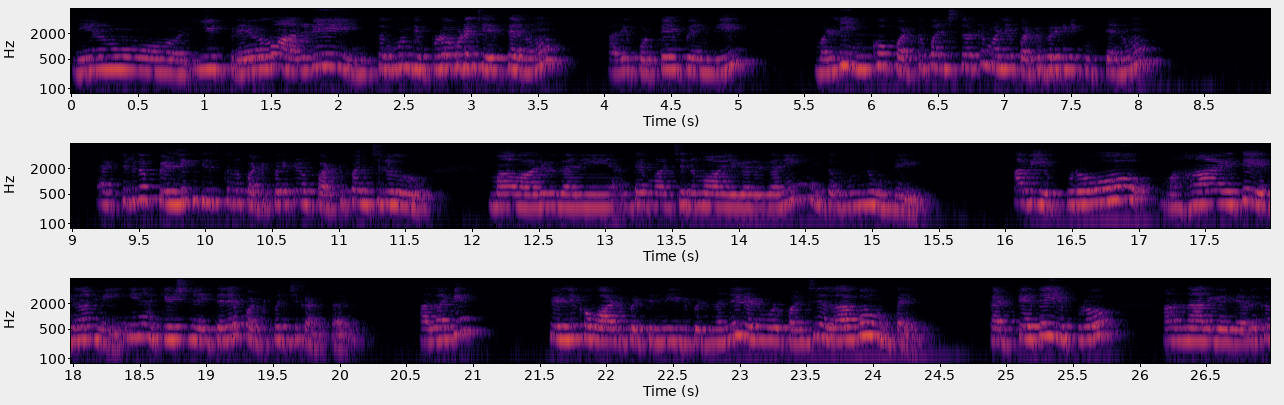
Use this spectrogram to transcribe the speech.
నేను ఈ ప్రయోగం ఆల్రెడీ ఇంతకుముందు ఎప్పుడో కూడా చేశాను. అది పొట్టైపోయింది. మళ్ళీ ఇంకో పట్టు పంచతోటి మళ్ళీ పట్టు పరికిణి కుట్టాను. యాక్చువల్గా పెళ్ళికి తీసుకున్న పట్టు పరికిణి పట్టు పంచులు మా వారివి కానీ అంటే మా చిన్న మావయ్య గారు కానీ ఇంతకుముందు ఉండేవి. అవి ఎప్పుడో మహా అయితే ఏదైనా మెయిన్ అకేషన్ అయితేనే పట్టు పంచి కడతారు. అలాగే పెళ్ళికి వాడు పెట్టింది ఇటు పెట్టిందని రెండు మూడు పంచులు ఎలాగో ఉంటాయి. కట్టేదే ఇప్పుడు ఆ నాలుగైదేళ్ళకి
